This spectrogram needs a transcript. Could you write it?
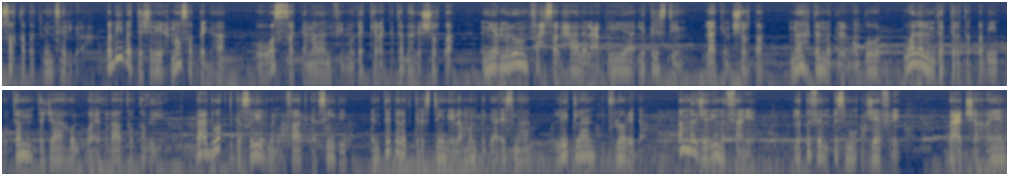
وسقطت من سريرها طبيب التشريح ما صدقها ووصى كمان في مذكرة كتبها للشرطة أن يعملون فحص الحالة العقلية لكريستين لكن الشرطة ما اهتمت للموضوع ولا لمذكرة الطبيب وتم تجاهل وإغلاق القضية. بعد وقت قصير من وفاة كاسيدي انتقلت كريستين إلى منطقة اسمها ليكلاند فلوريدا. أما الجريمة الثانية لطفل اسمه جيفري. بعد شهرين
